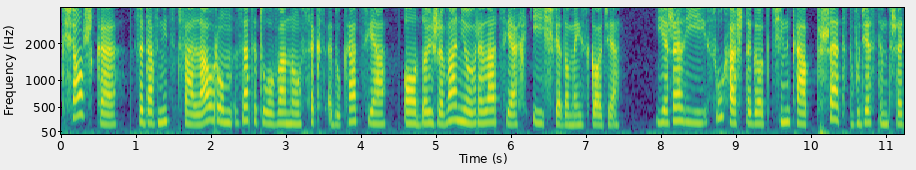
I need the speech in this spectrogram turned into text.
książkę wydawnictwa Laurum zatytułowaną Seks Edukacja o dojrzewaniu, relacjach i świadomej zgodzie. Jeżeli słuchasz tego odcinka przed 23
